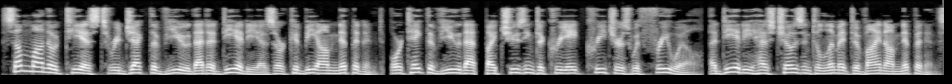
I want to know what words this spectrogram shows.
Some monotheists reject the view that a deity is or could be omnipotent, or take the view that, by choosing to create creatures with free will, a deity has chosen to limit divine omnipotence.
